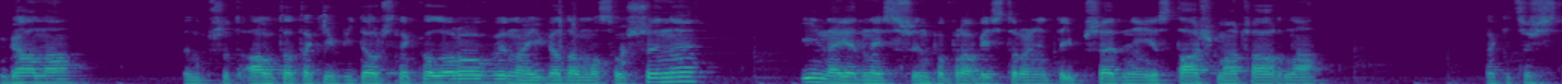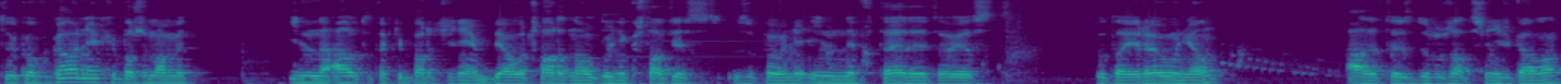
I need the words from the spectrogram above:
Gana. Ten przód auta taki widoczny, kolorowy, no i wiadomo są szyny. I na jednej z szyn po prawej stronie tej przedniej jest taśma czarna. Takie coś jest tylko w Ganie, chyba że mamy inne auto, takie bardziej, nie wiem, biało-czarne. Ogólnie kształt jest zupełnie inny, wtedy to jest tutaj Reunion. Ale to jest dużo rzadsze niż Gana.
